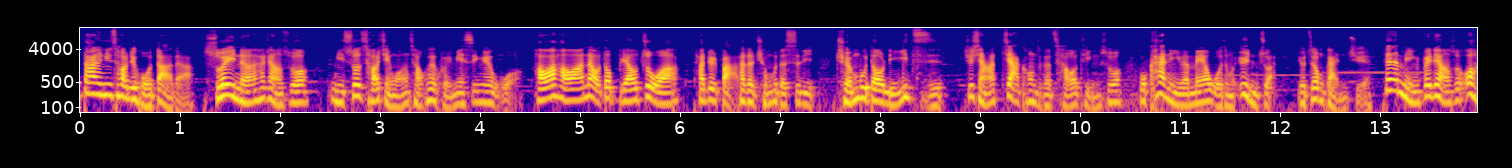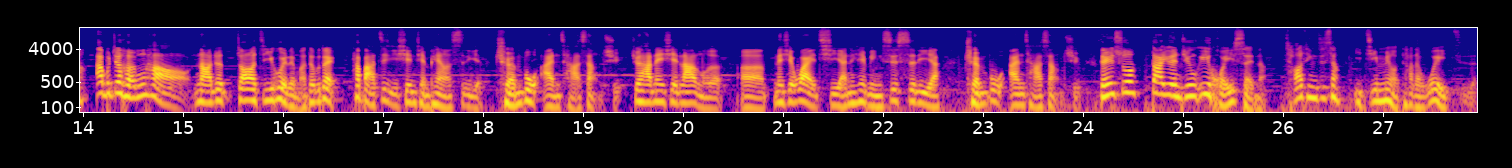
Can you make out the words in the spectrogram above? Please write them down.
大将军超级火大的啊，所以呢，他想说，你说朝鲜王朝会毁灭是因为我，好啊好啊，那我都不要做啊，他就把他的全部的势力全部都离职，就想要架空整个朝廷，说我看你们没有我怎么运转，有这种感觉。但是闵妃就想说，哇，那不就很好，那就抓到机会了嘛，对不对？他把自己先前培养的势力全部安插上去，就他那些拉拢的呃那些外戚啊，那些闵氏势力啊，全部安插上去，等于说大院军一回神啊，朝廷之上已经没有他的位置了，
